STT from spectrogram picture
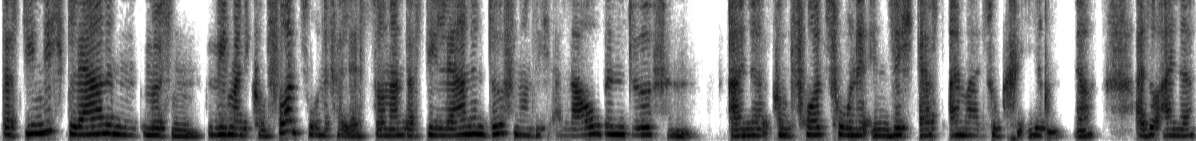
dass die nicht lernen müssen, wie man die Komfortzone verlässt, sondern dass die lernen dürfen und sich erlauben dürfen, eine Komfortzone in sich erst einmal zu kreieren. Ja? Also eine,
